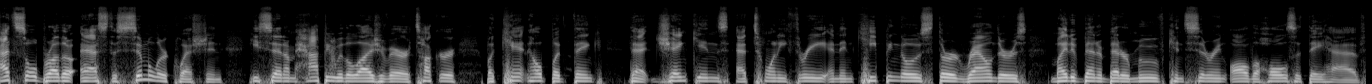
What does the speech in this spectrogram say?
At Soul Brother asked a similar question. He said, I'm happy with Elijah Vera-Tucker, but can't help but think that Jenkins at 23 and then keeping those third rounders might have been a better move considering all the holes that they have.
